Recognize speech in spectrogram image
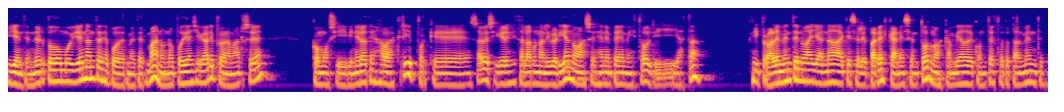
y entender todo muy bien antes de poder meter mano. No podías llegar y programarse como si vinieras de JavaScript, porque, ¿sabes? Si quieres instalar una librería no haces npm install y ya está. y probablemente no haya nada que se le parezca en ese entorno, has cambiado de contexto totalmente.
